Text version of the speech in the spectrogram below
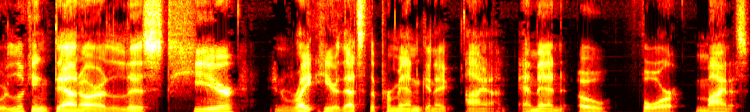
we're looking down our list here, and right here, that's the permanganate ion, MnO4 minus.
